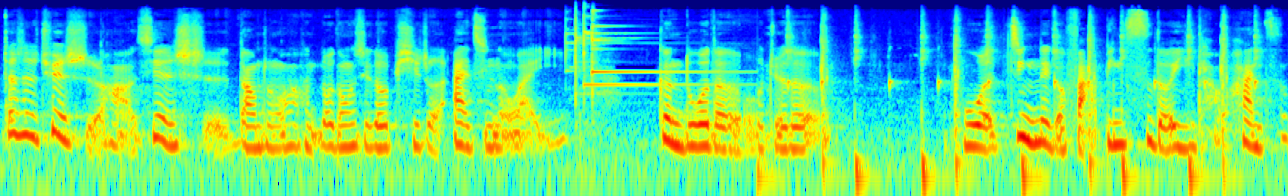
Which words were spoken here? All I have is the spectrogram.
但是确实哈，现实当中的话，很多东西都披着爱情的外衣。更多的，我觉得我敬那个法宾斯德一条汉子，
